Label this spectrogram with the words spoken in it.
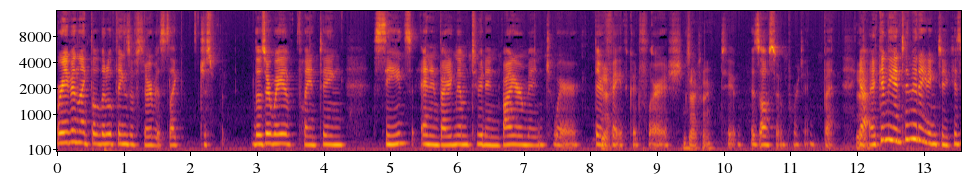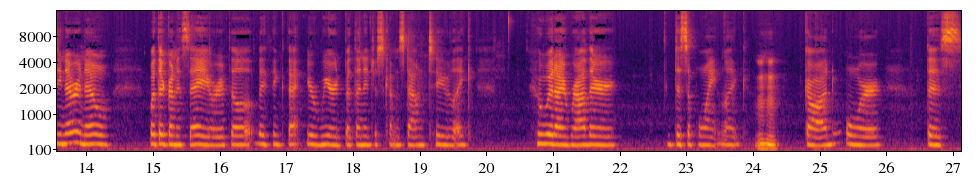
or even like the little things of service, like just those are way of planting seeds and inviting them to an environment where their Yeah. faith could flourish Exactly. too is also important. But Yeah. yeah, it can be intimidating too because you never know what they're gonna say or if they'll they think that you're weird. But then it just comes down to like, who would I rather disappoint? Like Mm-hmm. God or this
